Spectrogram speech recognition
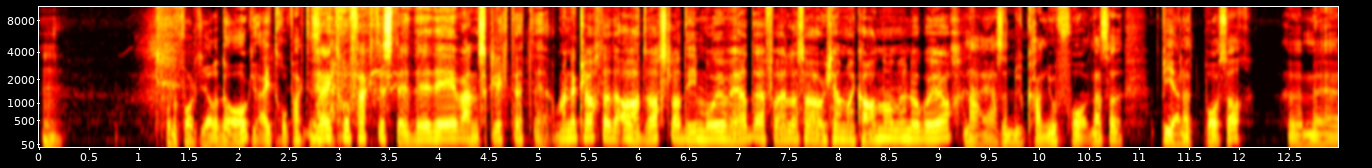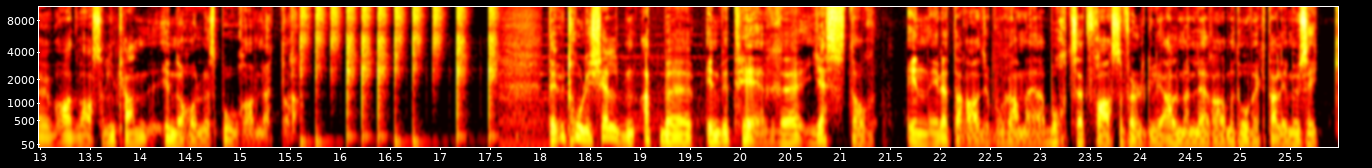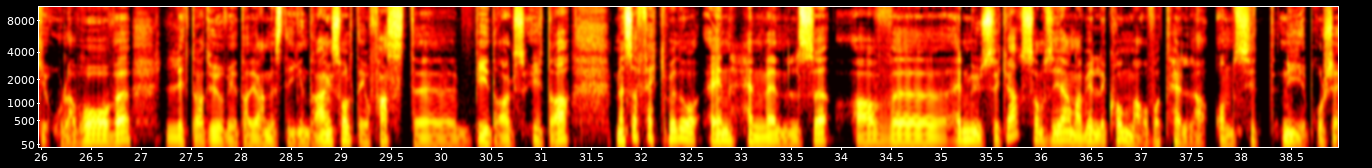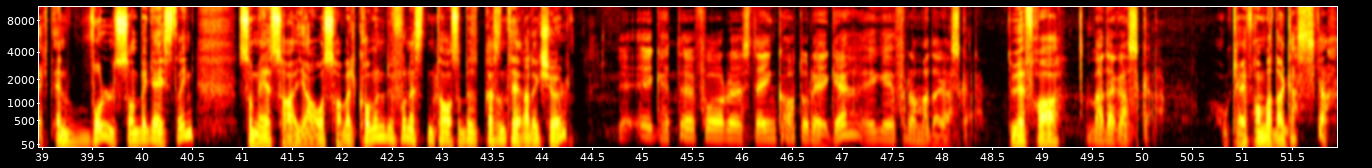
Tror du folk gjør det da òg? Jeg tror faktisk det. jeg tror faktisk det. Det, det er vanskelig dette her. Men det er klart at advarsler de må jo være der, for ellers har jo ikke amerikanerne noe å gjøre. Nei, altså du kan jo få altså, Peanøttposer eh, med advarselen kan inneholde spor av nøtter. Det er utrolig sjelden at vi inviterer gjester inn i dette radioprogrammet, her, bortsett fra selvfølgelig allmennlærer med to vekttall i musikk Olav Hove, litteraturviter Janne Stigen Drangsholt er jo faste bidragsytere. Men så fikk vi da en henvendelse av eh, en musiker som så gjerne ville komme og fortelle om sitt nye prosjekt. En voldsom begeistring, som vi sa ja og sa velkommen. Du får nesten ta oss og presentere deg sjøl. Jeg heter for Stein Cato Rege. Jeg er fra Madagaskar. Du er fra Madagaskar. OK, fra Madagaskar.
